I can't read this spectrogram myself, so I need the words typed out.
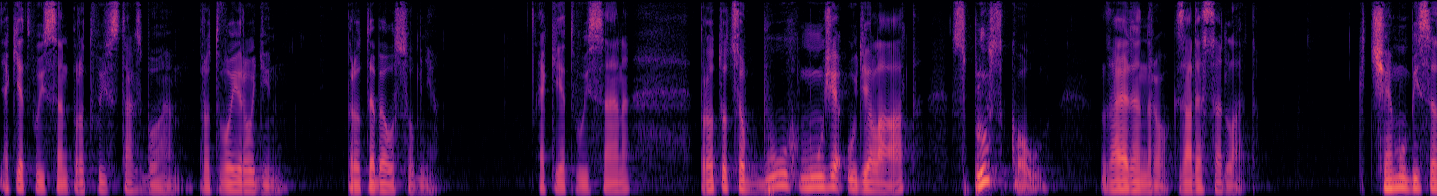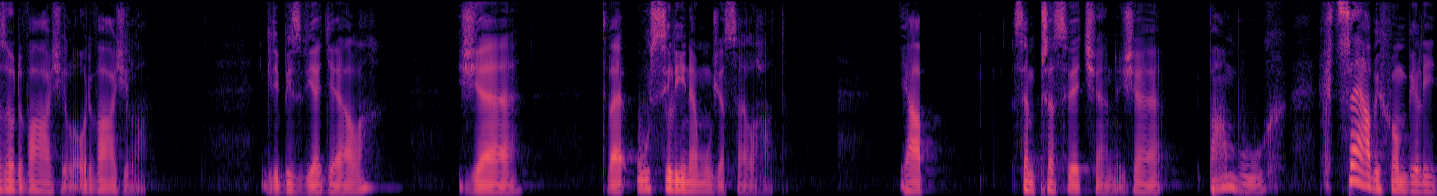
Jaký je tvůj sen pro tvůj vztah s Bohem, pro tvoji rodinu, pro tebe osobně? Jaký je tvůj sen pro to, co Bůh může udělat s pluskou za jeden rok, za deset let? K čemu by se odvážil, odvážila, kdybys věděl, že tvé úsilí nemůže selhat. Já jsem přesvědčen, že Pán Bůh chce, abychom byli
